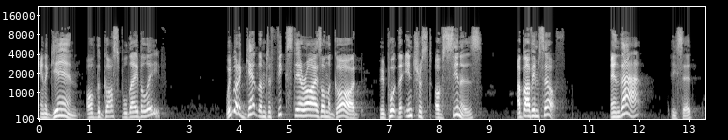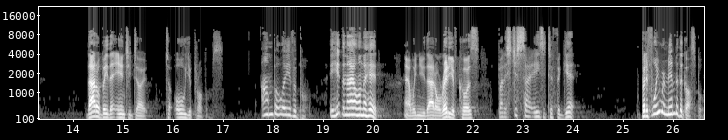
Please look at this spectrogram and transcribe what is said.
and again of the gospel they believe. We've got to get them to fix their eyes on the God who put the interest of sinners above himself. And that, he said, that'll be the antidote to all your problems. Unbelievable. He hit the nail on the head. Now, we knew that already, of course, but it's just so easy to forget. But if we remember the gospel,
